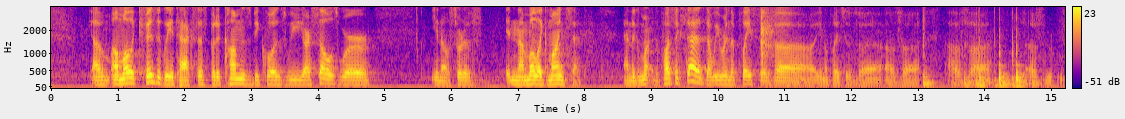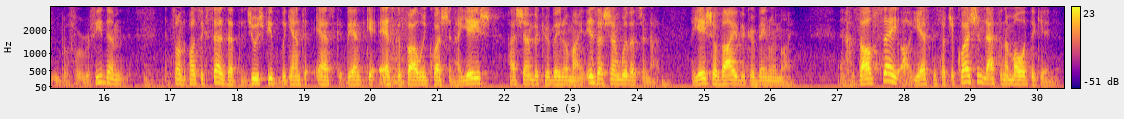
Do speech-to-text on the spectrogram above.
a Amalek physically attacks us, but it comes because we ourselves were, you know, sort of in an Amalek mindset. And the the pasuk says that we were in the place of uh, you know place of uh, of uh, of uh, of Refidim, and so on. The pasuk says that the Jewish people began to ask began to ask a following question: Hayesh Hashem b'kirbeinu mayin? Is Hashem with us or not? Hayesh Havai b'kirbeinu mayin? And Chazal say, oh, you're asking such a question? That's an Amalek Dekenya.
